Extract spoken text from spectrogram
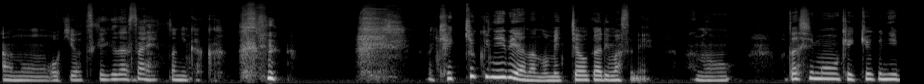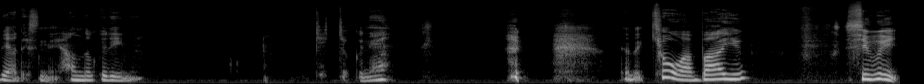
あの、お気をつけください。とにかく。結局ニベアなのめっちゃわかりますね。あの、私も結局ニベアですね。ハンドクリーム。結局ね。ただ今日はバー油 渋い。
